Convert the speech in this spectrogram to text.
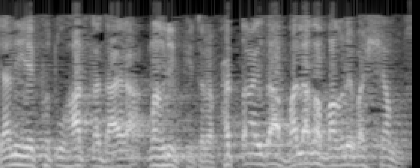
یعنی ایک فتوحات کا دائرہ مغرب کی طرف۔ حتیٰ بلغ مغرب الشمس،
